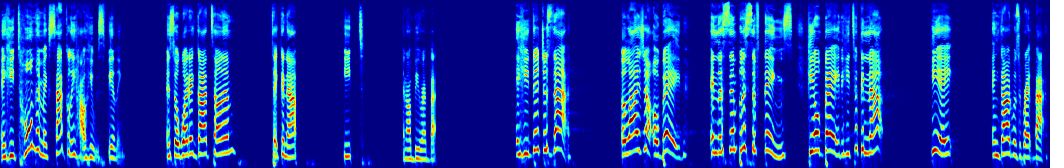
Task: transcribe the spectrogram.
and he told him exactly how he was feeling. And so, what did God tell him? Take a nap, eat, and I'll be right back. And he did just that. Elijah obeyed in the simplest of things. He obeyed. He took a nap, he ate, and God was right back.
